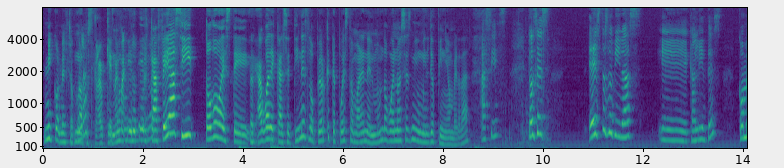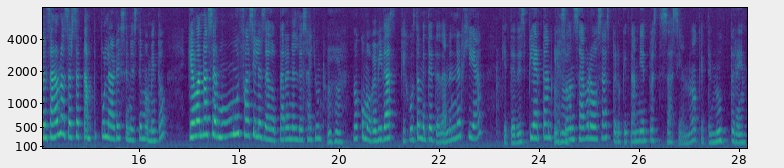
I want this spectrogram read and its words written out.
ni con el chocolate. No, pues claro que no. ¿Estamos ima- de El, café así, todo este agua de calcetín es lo peor que te puedes tomar en el mundo. Bueno, esa es mi humilde opinión, ¿verdad? Así es. Entonces, estas bebidas eh, calientes comenzaron a hacerse tan populares en este momento que van a ser muy fáciles de adoptar en el desayuno. ¿no? Como bebidas que justamente te dan energía, que te despiertan, que son sabrosas, pero que también pues te sacian, ¿no? Que te nutren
